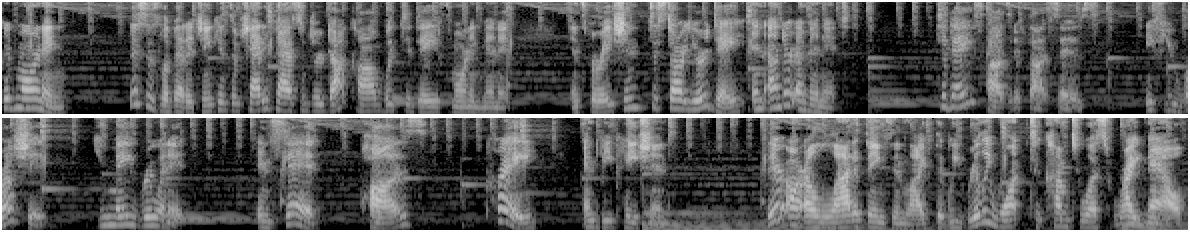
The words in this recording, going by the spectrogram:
Good morning. This is Lavetta Jenkins of chattypassenger.com with today's Morning Minute. Inspiration to start your day in under a minute. Today's positive thought says if you rush it, you may ruin it. Instead, pause, pray, and be patient. There are a lot of things in life that we really want to come to us right now.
